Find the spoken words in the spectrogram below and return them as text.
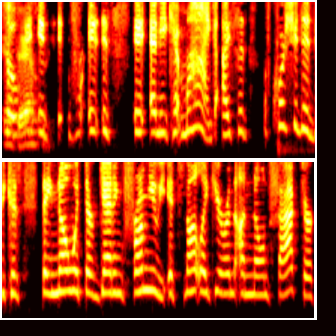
So it, it, it, it's, and he kept, my, I said, of course you did because they know what they're getting from you. It's not like you're an unknown factor.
